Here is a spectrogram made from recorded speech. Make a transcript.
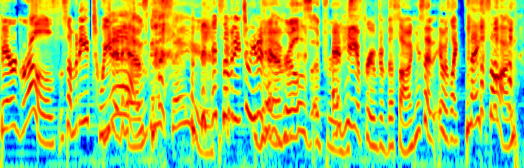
Bear Grylls, somebody tweeted yeah, I him. was going to say. somebody tweeted Bear him. Grylls approves. and he approved of the song. He said it was like nice song.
